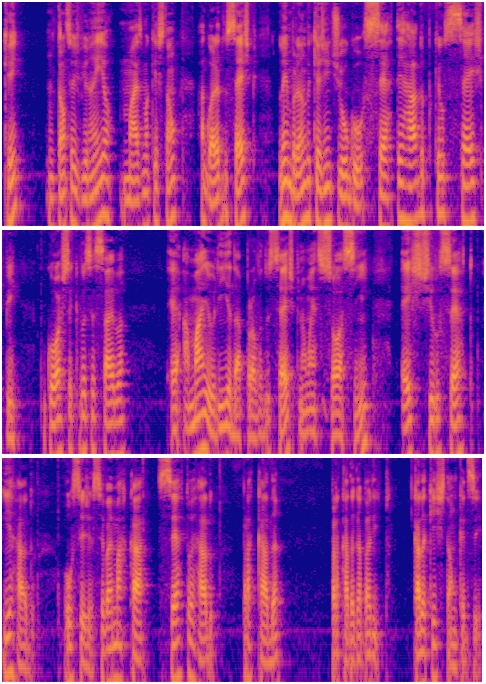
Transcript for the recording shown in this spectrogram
Ok? Então vocês viram aí, ó, mais uma questão agora é do CESP. Lembrando que a gente jogou certo e errado porque o CESP gosta que você saiba é a maioria da prova do CESP, não é só assim, é estilo certo e errado. Ou seja, você vai marcar certo ou errado para cada para cada gabarito, cada questão, quer dizer.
